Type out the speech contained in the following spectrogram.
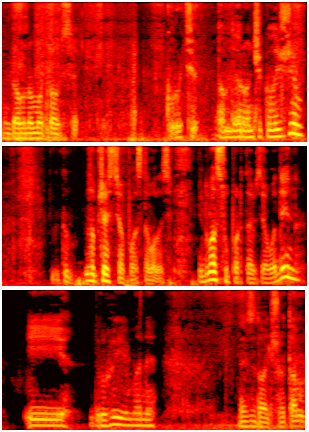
недавно мотався. Коротше, там, де раніше коли жив, запчастя поставилися. І два супорта взяв один і другий у мене десь далі. Там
